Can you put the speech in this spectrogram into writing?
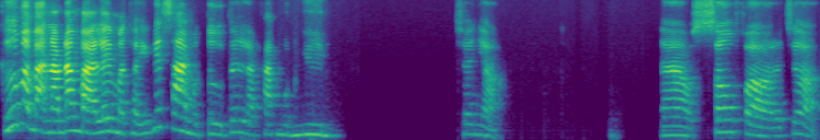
cứ mà bạn nào đăng bài lên mà thấy viết sai một từ tên là phạt một nghìn. Chưa nhỉ nào sofa được chưa?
